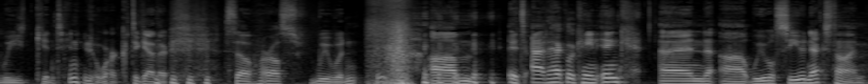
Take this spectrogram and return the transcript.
we continue to work together. so, or else we wouldn't. Um, it's at Heckler Kane Inc., and uh, we will see you next time.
